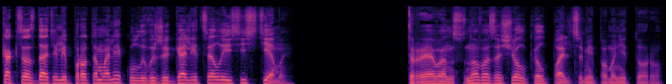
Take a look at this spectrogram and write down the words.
Как создатели протомолекулы выжигали целые системы. Треван снова защелкал пальцами по монитору.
